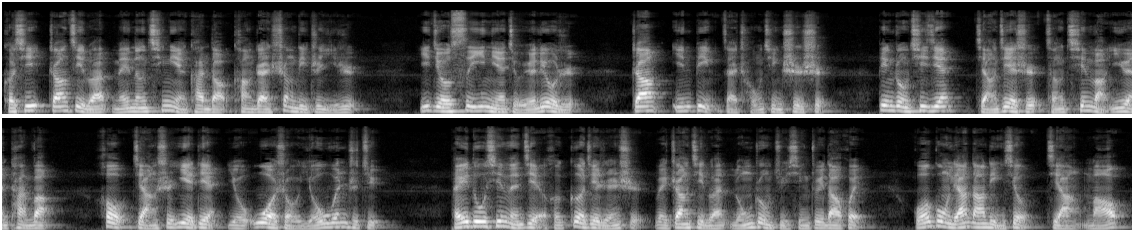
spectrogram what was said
可惜张继鸾没能亲眼看到抗战胜利之一日。一九四一年九月六日，张因病在重庆逝世。病重期间，蒋介石曾亲往医院探望，后蒋氏夜店有握手犹温之句。陪都新闻界和各界人士为张继鸾隆重举行追悼会，国共两党领袖蒋毛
